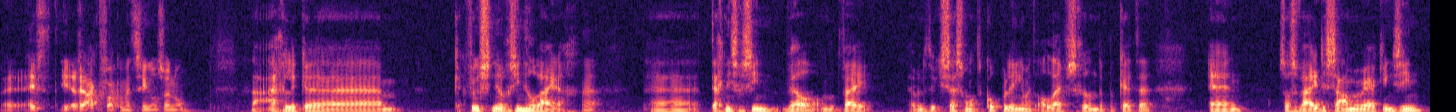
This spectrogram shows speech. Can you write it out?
heeft dat raakvlakken met single sign-on? Nou, eigenlijk, uh, kijk, functioneel gezien heel weinig. Ja. Uh, technisch gezien wel, omdat wij hebben natuurlijk 600 koppelingen met allerlei verschillende pakketten. En zoals wij de samenwerking zien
